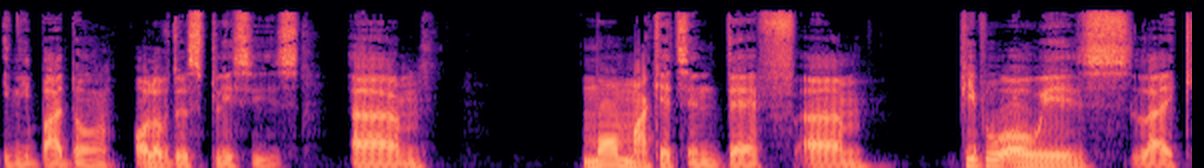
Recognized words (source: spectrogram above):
in Ibadan, all of those places. Um, more marketing depth. Um, people always like,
